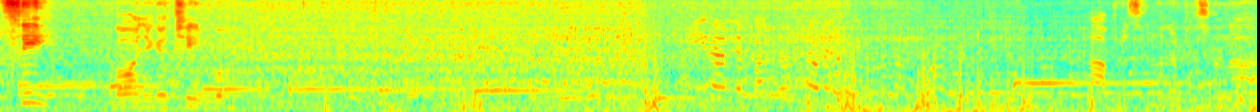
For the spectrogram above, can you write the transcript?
Sí. Coño, qué chimbo. Mira, le pasan por encima Ah, pero si no le pasa nada.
